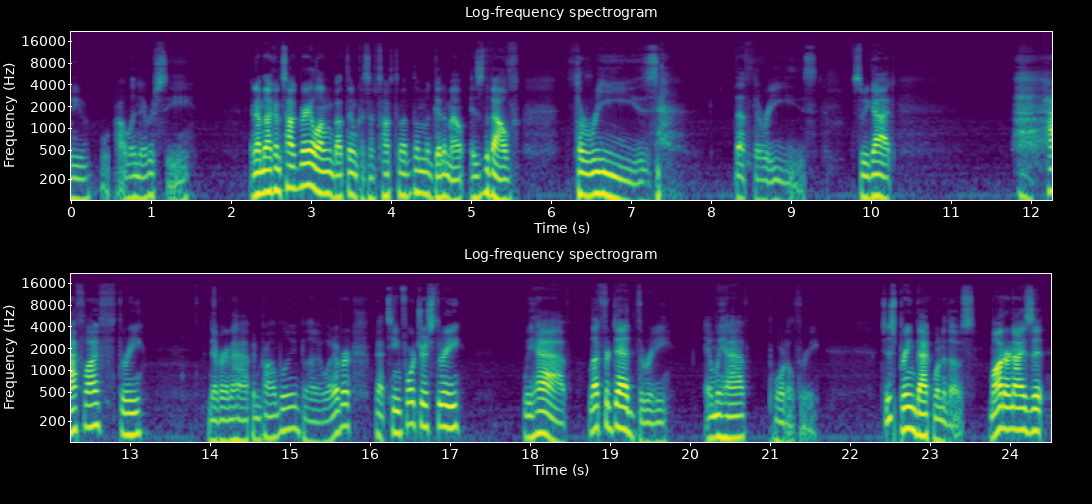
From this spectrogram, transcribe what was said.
we will probably never see. And I'm not going to talk very long about them because I've talked about them a good amount. Is the Valve threes, the threes. So we got Half Life Three, Never gonna happen probably, but whatever. We got Team Fortress 3. We have Left 4 Dead 3, and we have Portal 3. Just bring back one of those. Modernize it,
